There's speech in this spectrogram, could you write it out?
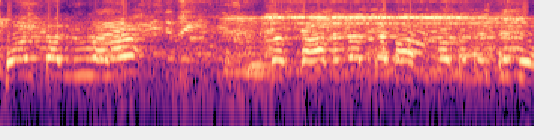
दोन टन झाला तर सात हजार ते बासष्ट हजार पेन्शन दे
